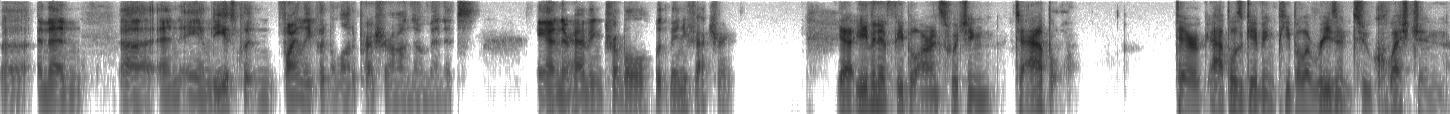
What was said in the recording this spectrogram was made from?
uh, and then uh, and AMD is putting finally putting a lot of pressure on them, and it's and they're having trouble with manufacturing. Yeah, even if people aren't switching to Apple, they're Apple's giving people a reason to question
